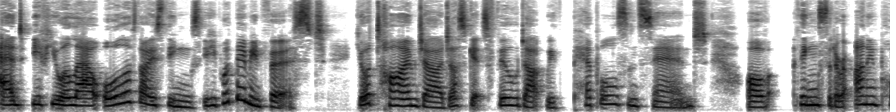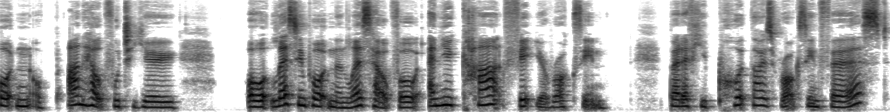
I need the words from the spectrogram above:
And if you allow all of those things, if you put them in first, your time jar just gets filled up with pebbles and sand of things that are unimportant or unhelpful to you or less important and less helpful, and you can't fit your rocks in. But if you put those rocks in first,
